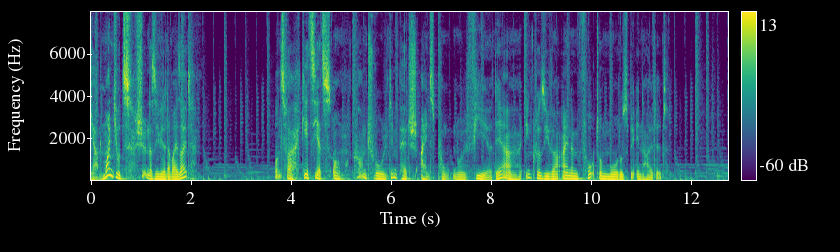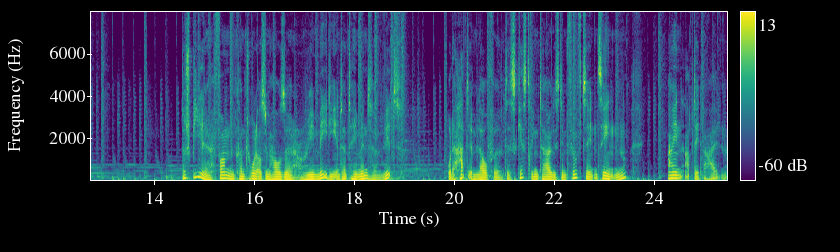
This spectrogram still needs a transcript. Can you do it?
Ja, moin Dudes, schön, dass ihr wieder dabei seid. Und zwar geht es jetzt um Control, den Patch 1.04, der inklusive einem Fotomodus beinhaltet. Das Spiel von Control aus dem Hause Remedy Entertainment wird oder hat im Laufe des gestrigen Tages, dem 15.10., ein Update erhalten.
